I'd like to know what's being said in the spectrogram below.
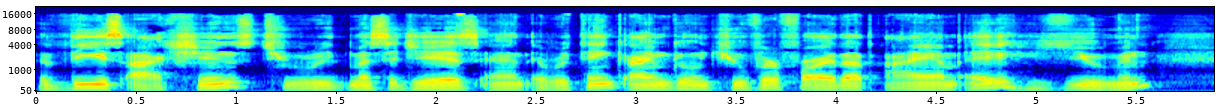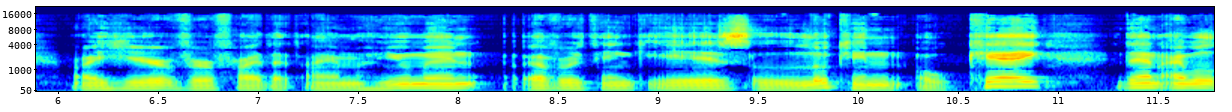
these actions to read messages and everything. I'm going to verify that I am a human. Right here verify that I am a human. Everything is looking okay then I will,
